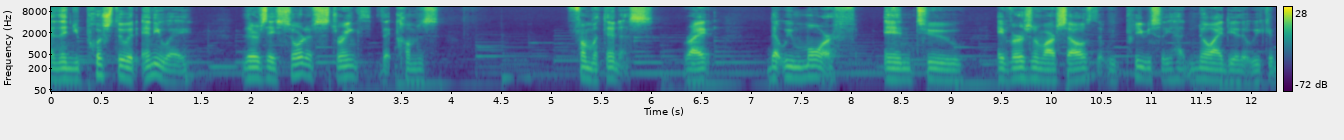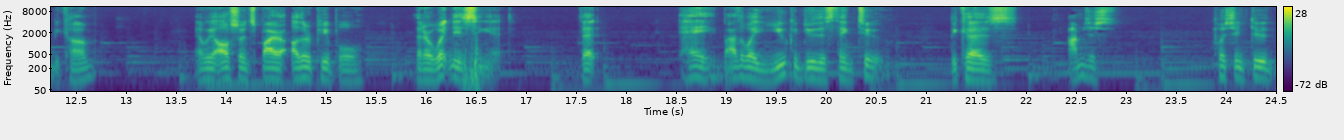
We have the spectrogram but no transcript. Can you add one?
and then you push through it anyway, there's a sort of strength that comes from within us, right? That we morph into a version of ourselves that we previously had no idea that we could become. And we also inspire other people that are witnessing it that, hey, by the way, you could do this thing too. Because I'm just pushing through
